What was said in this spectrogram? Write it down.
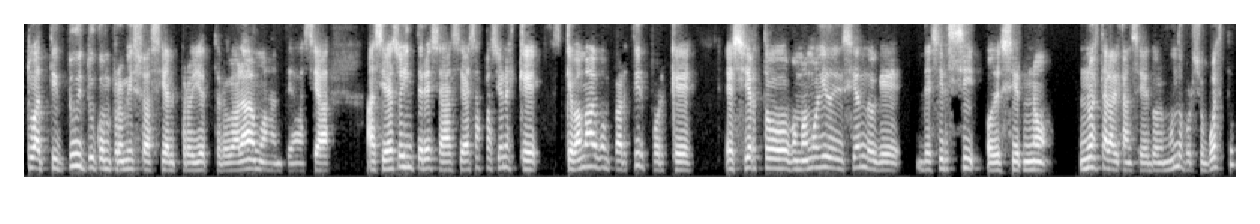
tu actitud y tu compromiso hacia el proyecto, lo que hablábamos antes, hacia, hacia esos intereses, hacia esas pasiones que, que vamos a compartir, porque es cierto, como hemos ido diciendo, que decir sí o decir no no está al alcance de todo el mundo, por supuesto,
